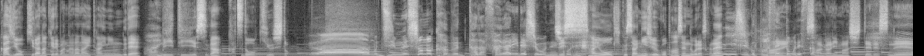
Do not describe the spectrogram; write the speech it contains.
舵を切らなければならないタイミングで、はい。BTS が活動休止とうわーもう事務所の株だだ下がりでしょうね。実際大きくさ25%ぐらいですかねこれ。25%もですか？はい下がりましてですね。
